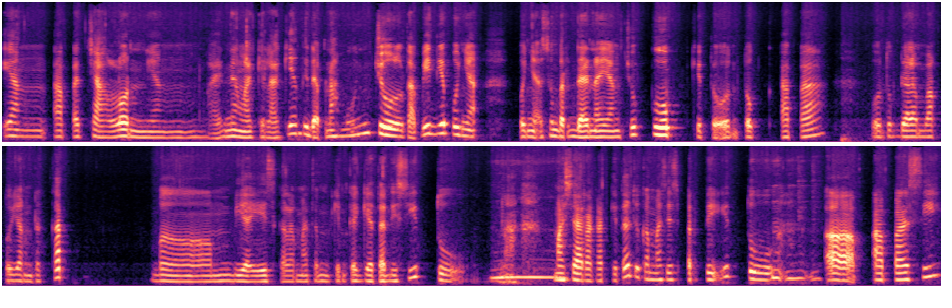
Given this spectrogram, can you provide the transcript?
yang apa calon yang lain yang laki-laki yang tidak pernah muncul tapi dia punya punya sumber dana yang cukup gitu untuk apa untuk dalam waktu yang dekat membiayai segala macam mungkin kegiatan di situ. Nah, hmm. Nah, masyarakat kita juga masih seperti itu. Hmm. Uh, apa sih?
